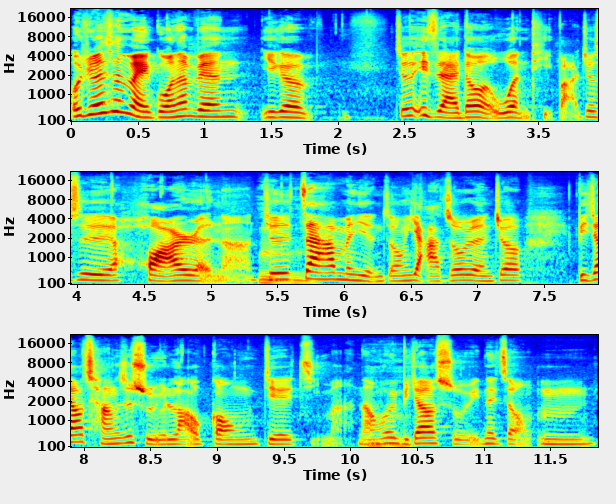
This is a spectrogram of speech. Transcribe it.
我觉得是美国那边一个就是一直来都有问题吧，就是华人啊，就是在他们眼中亚洲人就。比较常是属于劳工阶级嘛，然后会比较属于那种嗯，嗯，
